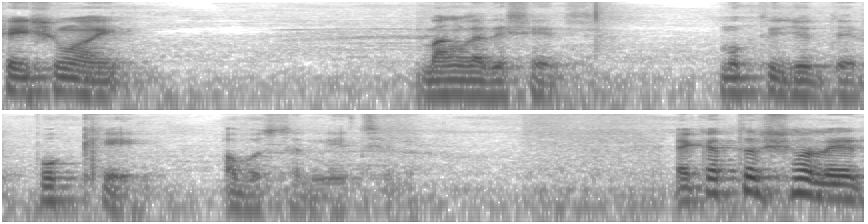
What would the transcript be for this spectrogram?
সেই সময় বাংলাদেশের মুক্তিযুদ্ধের পক্ষে অবস্থান নিয়েছিল। একাত্তর সালের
